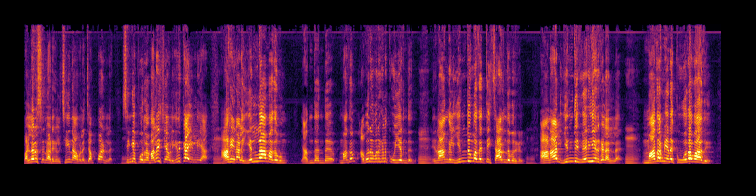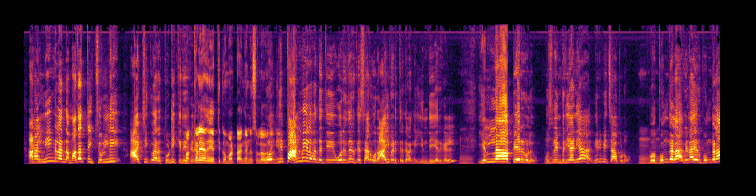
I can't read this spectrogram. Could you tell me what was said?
வல்லரசு நாடுகள் சீனாவுல ஜப்பான்ல சிங்கப்பூர்ல மலேசியாவுல இருக்கா இல்லையா? ஆகையினால எல்லா மதமும் அந்தந்த மதம் அவரவர்களுக்கு உயர்ந்தது. நாங்கள் இந்து மதத்தை சார்ந்தவர்கள். ஆனால் இந்து வெறியர்கள் அல்ல. மதம் எனக்கு உதவாது. ஆனால் நீங்கள் அந்த மதத்தை சொல்லி ஆட்சிக்கு வர துடிக்கிறீர்கள். மக்களே அதை ஏத்துக்க மாட்டாங்கன்னு சொல்ல இப்ப அண்மையில வந்த ஒரு இது இருக்கு சார் ஒரு ஆய்வு எடுத்திருக்காங்க இந்தியர்கள். எல்லா பேர்களும் முஸ்லீம் பிரியாணியா விரும்பி சாப்பிடுவோம். பொங்கலா விநாயகர் பொங்கலா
